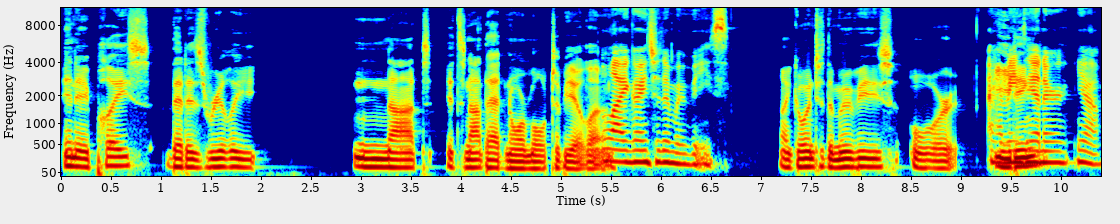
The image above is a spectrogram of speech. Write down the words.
in a place that is really not, it's not that normal to be alone. Like going to the movies, like going to the movies or having eating. dinner. Yeah.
